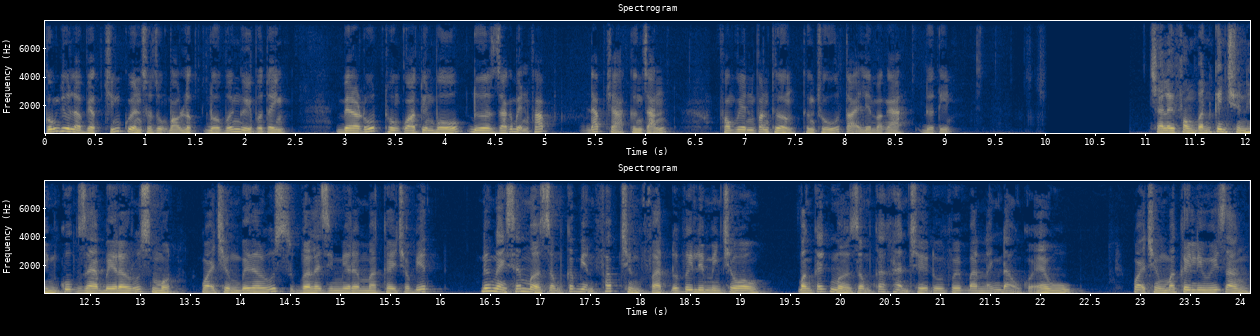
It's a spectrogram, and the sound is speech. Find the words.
cũng như là việc chính quyền sử dụng bạo lực đối với người biểu tình, Belarus thông qua tuyên bố đưa ra các biện pháp đáp trả cứng rắn. Phóng viên Văn Thường, thường trú tại Liên bang Nga, đưa tin. Trả lời phỏng vấn kênh truyền hình quốc gia Belarus 1, Ngoại trưởng Belarus Vladimir Makey cho biết, nước này sẽ mở rộng các biện pháp trừng phạt đối với Liên minh châu Âu bằng cách mở rộng các hạn chế đối với ban lãnh đạo của EU. Ngoại trưởng Merkel lưu ý rằng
